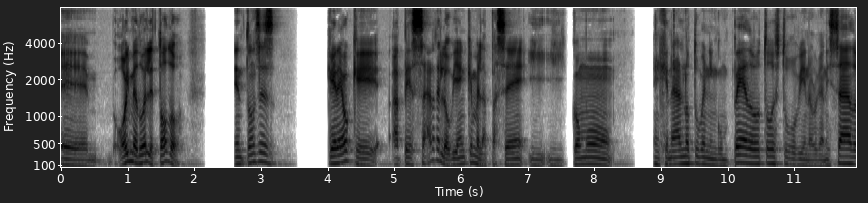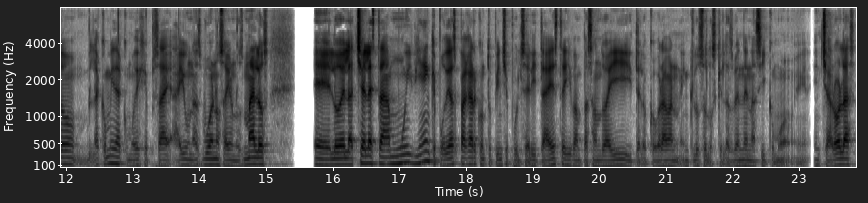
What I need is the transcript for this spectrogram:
eh, hoy me duele todo. Entonces, creo que a pesar de lo bien que me la pasé y, y cómo en general no tuve ningún pedo, todo estuvo bien organizado, la comida, como dije, pues hay, hay unos buenos, hay unos malos. Eh, lo de la chela estaba muy bien, que podías pagar con tu pinche pulserita esta, iban pasando ahí y te lo cobraban, incluso los que las venden así como en, charolas.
